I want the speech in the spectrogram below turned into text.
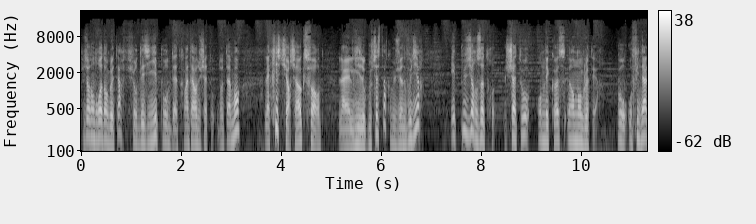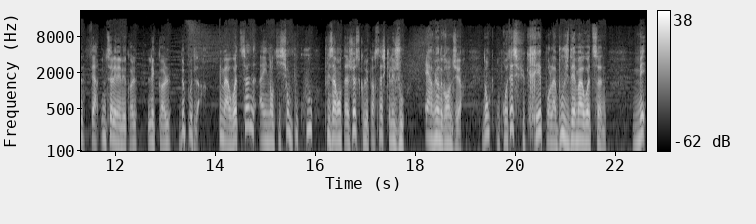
plusieurs endroits d'Angleterre furent désignés pour être à l'intérieur du château, notamment la Christchurch à Oxford, l'église de Gloucester, comme je viens de vous dire, et plusieurs autres châteaux en Écosse et en Angleterre, pour au final faire une seule et même école, l'école de Poudlard. Emma Watson a une dentition beaucoup plus avantageuse que le personnage qu'elle joue, Hermione Granger. Donc une prothèse fut créée pour la bouche d'Emma Watson, mais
